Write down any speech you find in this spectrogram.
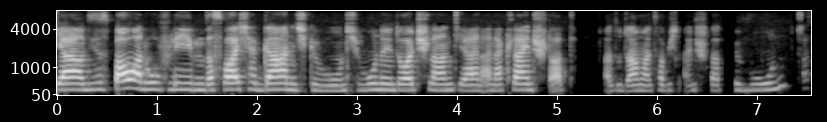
Ja, und dieses Bauernhofleben, das war ich ja gar nicht gewohnt. Ich wohne in Deutschland ja in einer Kleinstadt. Also damals habe ich in einer Stadt gewohnt. Was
